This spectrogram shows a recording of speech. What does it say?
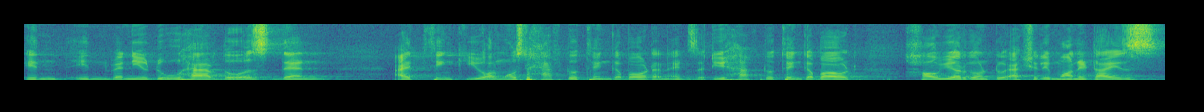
in in when you do have those, then I think you almost have to think about an exit. You have to think about how you are going to actually monetize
